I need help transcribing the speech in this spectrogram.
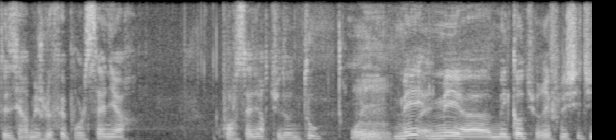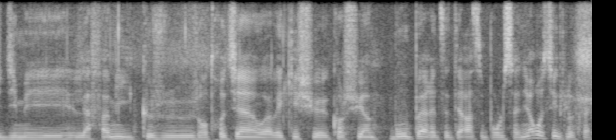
de dire, mais je le fais pour le Seigneur. Pour le Seigneur, tu donnes tout. Oui. Mais, Ouais. mais, euh, mais quand tu réfléchis, tu te dis, mais la famille que je- j'entretiens ou avec qui je suis, quand je suis un bon père, etc., c'est pour le Seigneur aussi que je le fais.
